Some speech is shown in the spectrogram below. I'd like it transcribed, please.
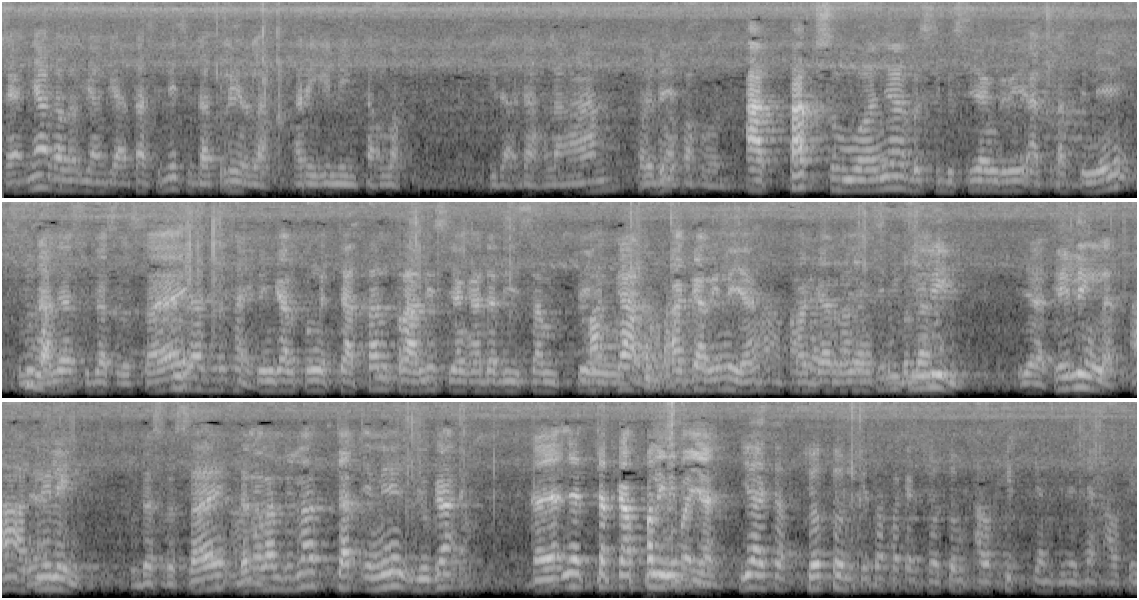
kayaknya kalau yang di atas ini sudah clear lah hari ini insya Allah. Tidak ada halangan Jadi- apa pun. Atap semuanya besi-besi yang di atas ini semuanya sudah selesai. Sudah selesai. Tinggal pengecatan tralis yang ada di samping Pagar. pagar ini ya. Ah, pagar, pagar yang sebelah. keliling. Ya, keliling lah. Ah, Ya. keliling. Sudah selesai dan alhamdulillah cat ini juga kayaknya cat kapal ini Pak ya. Ya, cat jotun kita pakai jotun alkit yang jenisnya alkit.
